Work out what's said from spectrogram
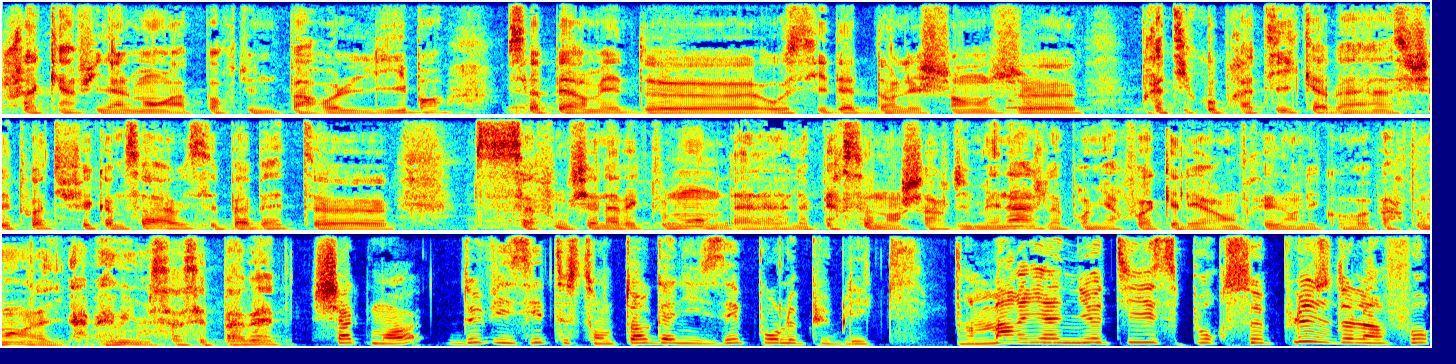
chacun finalement apporte une parole libre. Ça permet de, aussi d'être dans l'échange euh, pratico-pratique. Ah ben, chez toi, tu fais comme ça, oui, c'est pas bête. Euh, ça fonctionne avec tout le monde. La, personne en charge du ménage, la première fois qu'elle est rentrée dans les appartements, elle a dit Ah ben oui, mais ça, c'est pas bête. Chaque mois, deux visites sont organisées pour le public. Marianne Niotis pour ce plus de l'info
